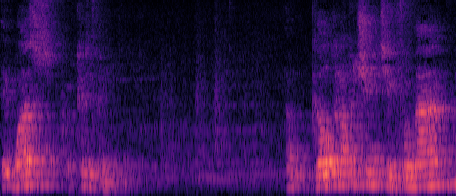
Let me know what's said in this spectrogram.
It was, or could have been, a golden opportunity for man,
